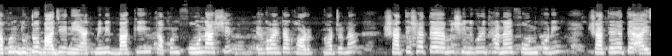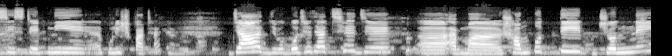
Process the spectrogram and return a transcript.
তখন দুটো বাজেনি, এক মিনিট বাকি, তখন ফোন আসে, এরকম একটা ঘটনা। সাথে সাথে আমি শিলিগুড়ি থানায় ফোন করি, সাথে সাথে আইসি স্টেপ নিয়ে পুলিশ পাঠায়। যা বোঝা যাচ্ছে যে সম্পত্তির জন্যেই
